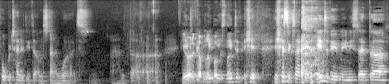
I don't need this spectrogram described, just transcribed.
Paul pretended he didn't understand words. And, uh, You wrote a couple of he- books, he- he yeah, yes, exactly. he interviewed me and he said, uh,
